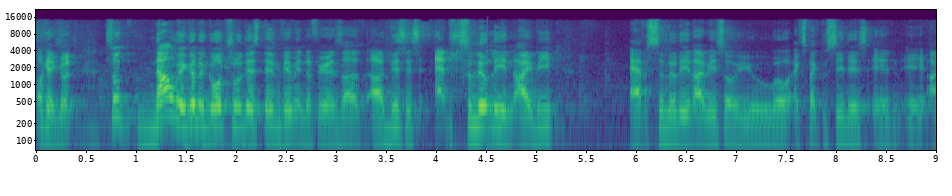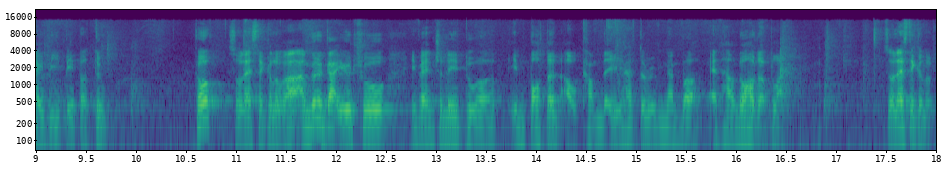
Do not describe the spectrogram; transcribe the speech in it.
Okay, good. So now we're going to go through this thin film interference. Uh, uh, this is absolutely in IB, absolutely in IB, so you will expect to see this in a IB paper too. Cool? So let's take a look. Huh? I'm going to guide you through eventually to an important outcome that you have to remember and how, know how to apply. So let's take a look.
